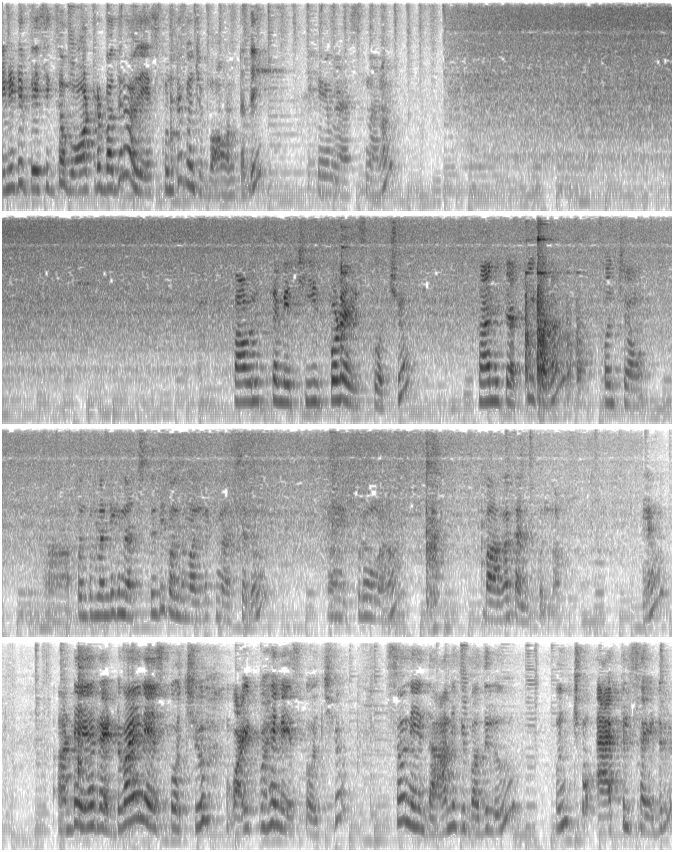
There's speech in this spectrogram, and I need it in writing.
ఏంటంటే బేసిక్గా వాటర్ బదులు అది వేసుకుంటే కొంచెం బాగుంటుంది. క్రీమ్ వేస్తున్నాను. కావలిస్తే మీరు చీజ్ కూడా వేసుకోవచ్చు. కానీ టర్కీ కదా కొంచెం కొంతమందికి నచ్చుతుంది కొంతమందికి నచ్చదు. ఇప్పుడు మనం బాగా కలుపుకుందాం. అంటే రెడ్ వైన్ వేసుకోవచ్చు వైట్ వైన్ వేసుకోవచ్చు. సో నేను దానికి బదులు కొంచెం యాపిల్ సైడర్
